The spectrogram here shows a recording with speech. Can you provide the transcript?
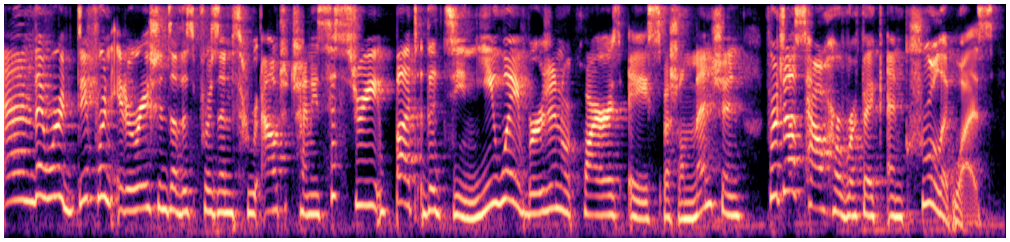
and there were different iterations of this prison throughout Chinese history, but the Jin Yi Wei version requires a special mention for just how horrific and cruel it was.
